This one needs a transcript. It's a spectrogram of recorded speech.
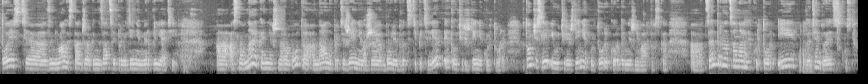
То есть занималась также организацией и проведением мероприятий. А основная, конечно, работа, она на протяжении уже более 25 лет, это учреждение культуры. В том числе и учреждение культуры города Нижневартовска. А, Центр национальных культур и затем Дворец искусств.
